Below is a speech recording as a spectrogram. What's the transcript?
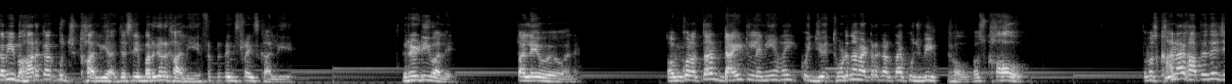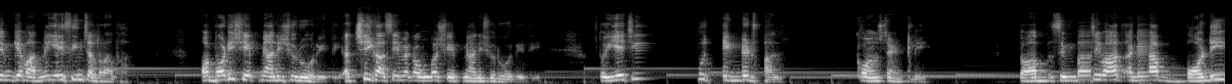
कभी बाहर का कुछ खा लिया, जैसे बर्गर खा लिए फ्रेंच फ्राइज खा लिए रेडी वाले, तले हुए वाले। तो हमको लगता है डाइट लेनी है भाई, कोई थोड़ा ना मैटर करता है, कुछ भी खाओ, बस खाओ। तो बस खाना खाते थे जिम के बाद में, यही सीन चल रहा था। और बॉडी शेप में आनी शुरू हो रही थी। अच्छी खासी मैं कहूँगा शेप में आनी शुरू हो रही थी। तो ये चीज़ कुछ एक डेढ़ साल कॉन्स्टेंटली तो अब सिंपल सी बात, अगर आप बॉडी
